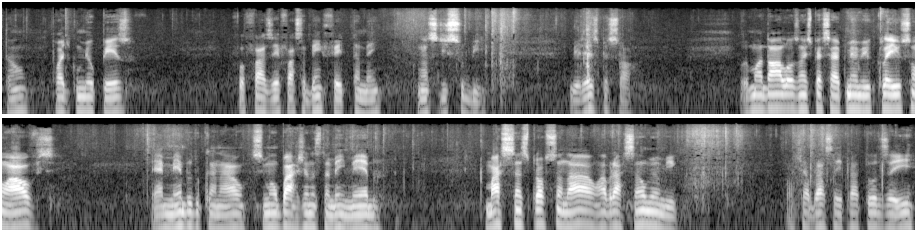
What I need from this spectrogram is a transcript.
Então pode com o meu peso. For fazer, faça bem feito também. Antes de subir. Beleza, pessoal? Vou mandar uma alusão especial pro meu amigo Cleilson Alves. É membro do canal. Simão Barjanas também membro. Márcio Santos Profissional. Um abração, meu amigo. Forte abraço aí pra todos aí.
